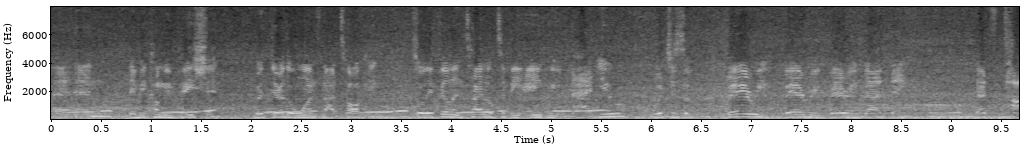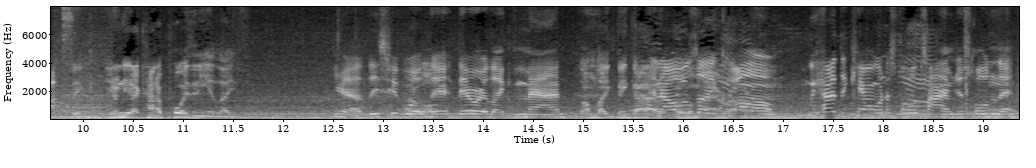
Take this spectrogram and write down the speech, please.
and, and they become impatient. But they're the ones not talking, so they feel entitled to be angry at you, which is a very, very, very bad thing. That's toxic. You don't need that kind of poison in your life. Yeah, these people, they, they were like mad. I'm like, thank God. And I, I was like, um, we had the camera with us the whole time, just holding it.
